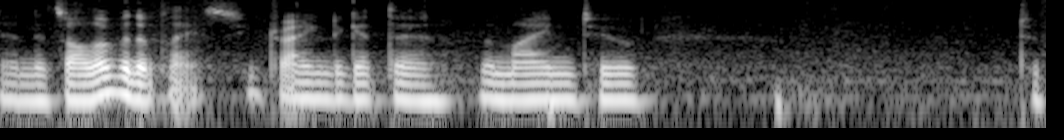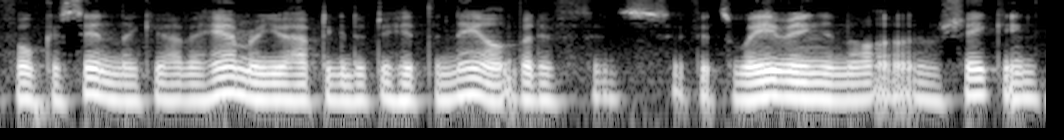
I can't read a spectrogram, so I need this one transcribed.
And it's all over the place. You're trying to get the, the mind to to focus in. Like you have a hammer, you have to get it to hit the nail. But if it's if it's waving and all, know, shaking,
